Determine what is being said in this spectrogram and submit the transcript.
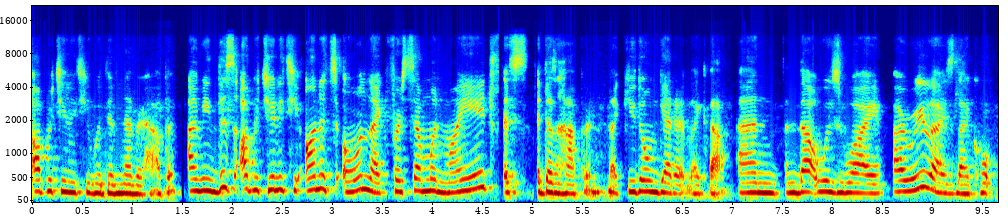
opportunity would have never happened. I mean, this opportunity on its own, like for someone my age, it doesn't happen. Like you don't get it like that. And, and that was why I realized, like, oh,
